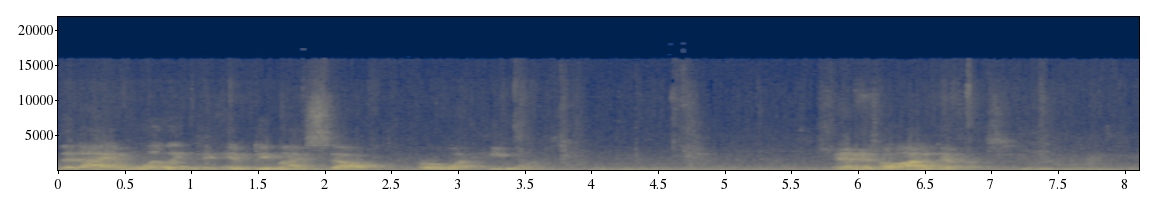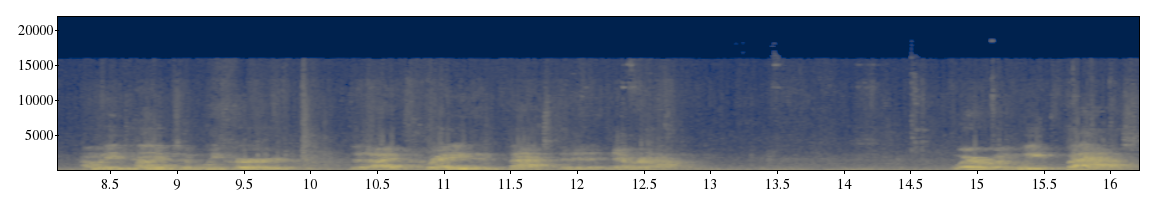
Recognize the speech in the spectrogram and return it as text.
that I am willing to empty myself for what He wants. And there's a lot of difference. How many times have we heard that I prayed and fasted and it never happened? Where when we fast,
